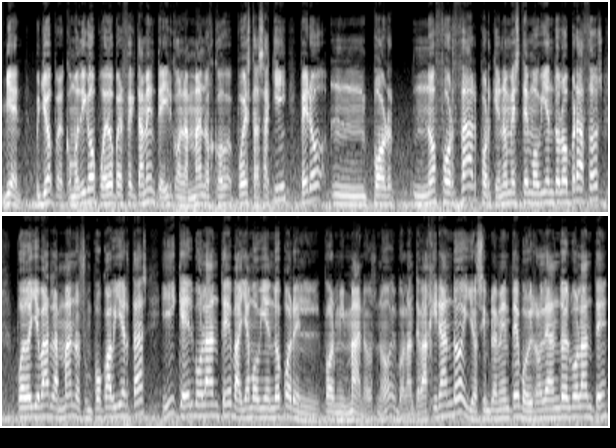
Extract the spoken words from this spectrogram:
Bien, yo pues, como digo, puedo perfectamente ir con las manos puestas aquí, pero mm, por no forzar, porque no me esté moviendo los brazos, puedo llevar las manos un poco abiertas y que el volante vaya moviendo por, el, por mis manos, ¿no? El volante va girando y yo simplemente voy rodeando el volante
